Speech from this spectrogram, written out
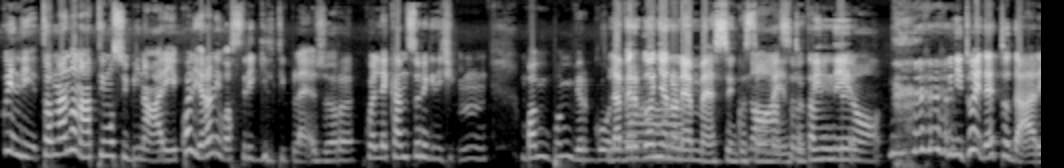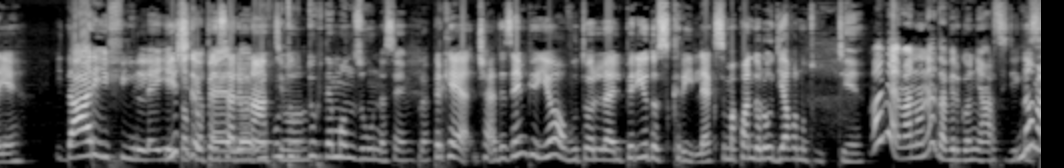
Quindi, tornando un attimo sui binari, quali erano i vostri guilty pleasure? Quelle canzoni che dici, "Mm, un, po', mi- un po' mi vergogno. La vergogna ma-" non è ammessa in questo No, momento. Quindi, no. quindi tu hai detto Dari. I Dari, i Finlay, Io i ci Tokyo devo pensare Hotel, un i attimo. Du- Duke de Monsoon sempre. Perché, cioè, ad esempio, io ho avuto il, il periodo Skrillex, ma quando lo odiavano tutti. Vabbè, ma non è da vergognarsi di No, no,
